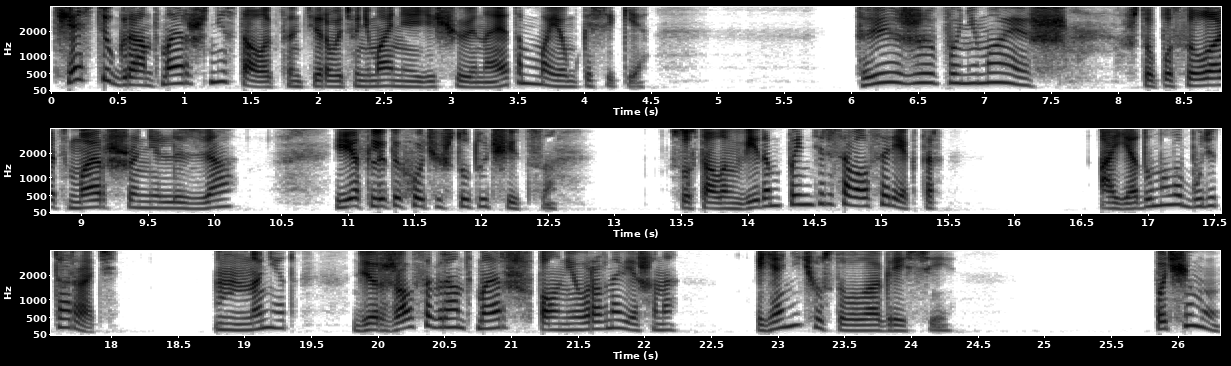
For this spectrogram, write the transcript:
К счастью, Грант Мэрш не стал акцентировать внимание еще и на этом моем косяке. «Ты же понимаешь, что посылать Мэрша нельзя, если ты хочешь тут учиться?» С усталым видом поинтересовался ректор. А я думала, будет орать. Но нет, держался Грант Мэрш вполне уравновешенно. Я не чувствовала агрессии. «Почему?»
